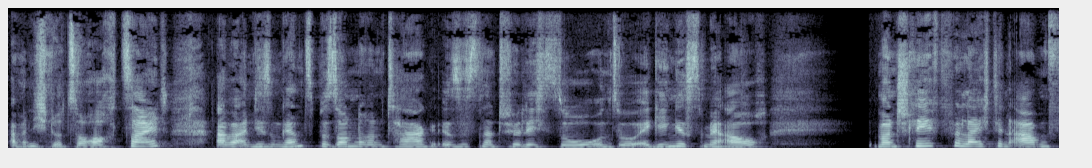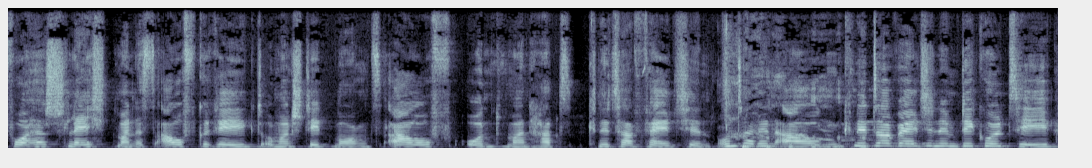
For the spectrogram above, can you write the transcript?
Aber nicht nur zur Hochzeit. Aber an diesem ganz besonderen Tag ist es natürlich so, und so erging es mir auch, man schläft vielleicht den Abend vorher schlecht, man ist aufgeregt und man steht morgens auf und man hat Knitterfältchen unter den Augen, Knitterfältchen im Dekolleté.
